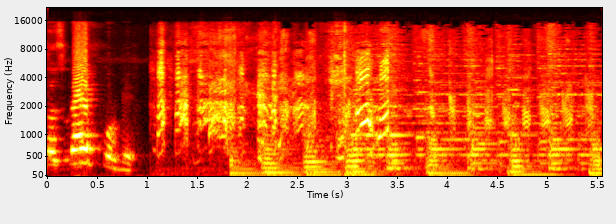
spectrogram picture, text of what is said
সাবস্ক্রাইব করবে।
